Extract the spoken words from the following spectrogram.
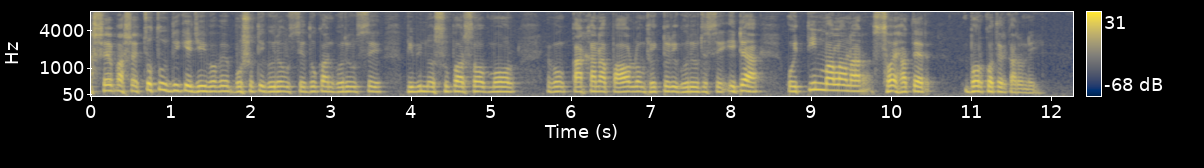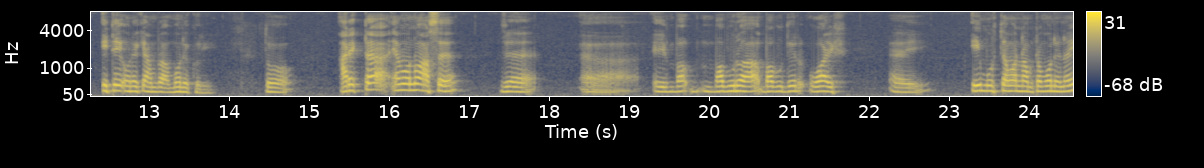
আশেপাশে চতুর্দিকে যেইভাবে বসতি গড়ে উঠছে, দোকান গড়ে উঠছে, বিভিন্ন সুপার শপ, মল এবং কারখানা পাওয়ারলুম ফ্যাক্টরি গড়ে উঠেছে, এটা ওই তিন মালানার ছয় হাতের বরকতের কারণেই। এটাই অনেকে আমরা মনে করি। তো আরেকটা এমনও আছে যে এই বাবুরা, বাবুদের ওয়াইফ এই এই মুহূর্তে আমার নামটা মনে নাই।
